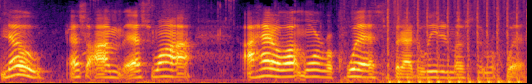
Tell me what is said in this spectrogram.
No, that's I'm. That's why I had a lot more requests, but I deleted most of the requests.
